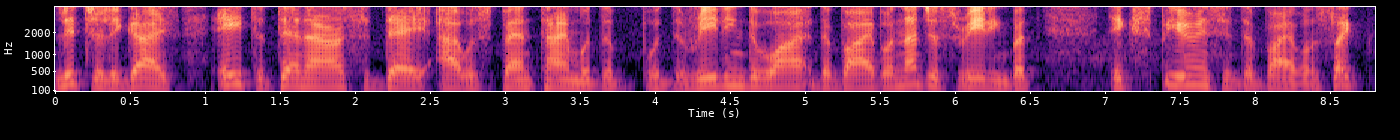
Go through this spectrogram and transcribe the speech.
Literally, guys, eight to ten hours a day, I would spend time with the with the reading the the Bible, not just reading, but experiencing the Bible. It's like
